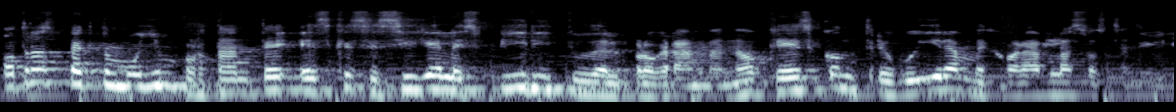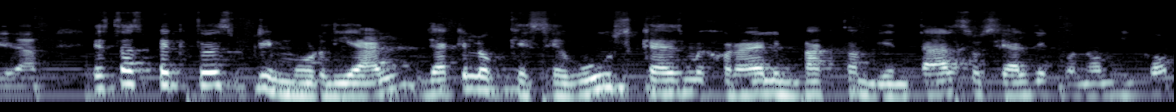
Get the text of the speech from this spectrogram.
Otro aspecto muy importante es que se sigue el espíritu del programa, ¿no? Que es contribuir a mejorar la sostenibilidad. Este aspecto es primordial, ya que lo que se busca es mejorar el impacto ambiental, social y económico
